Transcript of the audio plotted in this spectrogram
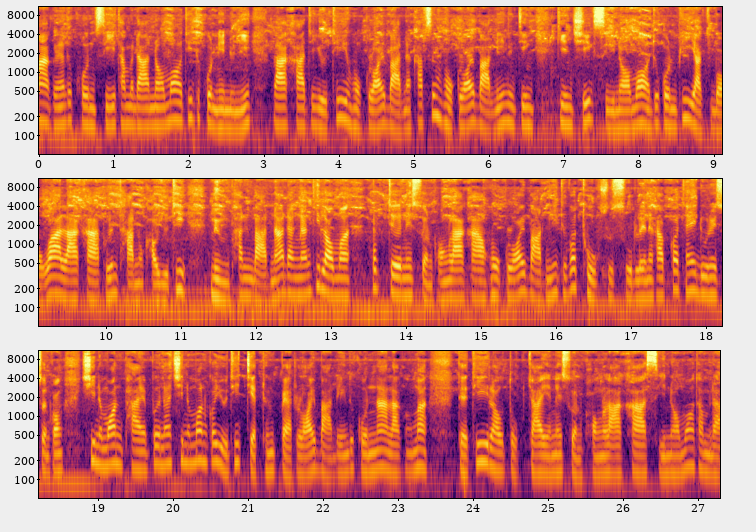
มากๆเลยนะทุกคนสีธรรมดา normal ที่ทุกคนเห็นอยู่นี้ ราคาจะอยู่ที่ 600 บาทนะครับ ซึ่ง 600 บาทนี้จริง ๆ กินชิกสี normal ทุกคนพี่อยากจะบอกว่าราคาพื้นฐานของเขาอยู่ที่ 1,000 บาทนะ ดังนั้นที่เรามาพบเจอในส่วนของราคา 600 บาทนี้ถือว่าถูกสุดๆเลยนะครับ ก็จะให้ดูในส่วนของชินามอนพายเปอร์นะชินามอนก็อยู่ที่ 7-800 บาทเองทุกคนน่ารักมากๆแต่ที่เราตกใจในส่วนของราคาสี normal ธรรมดา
